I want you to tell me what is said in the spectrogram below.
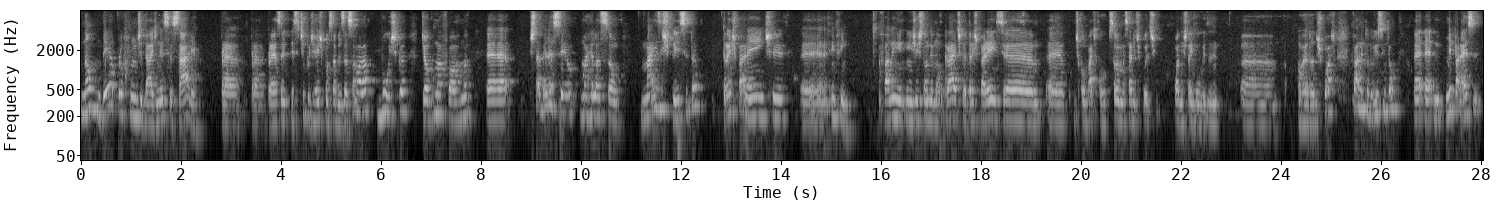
não dê a profundidade necessária para esse tipo de responsabilização, ela busca, de alguma forma, é, estabelecer uma relação mais explícita, transparente, é, enfim, fala em, em, gestão democrática, transparência, é, de combate à corrupção uma série de coisas que podem estar envolvidas uh, ao redor do esporte, fala em tudo isso, então é, é, me parece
